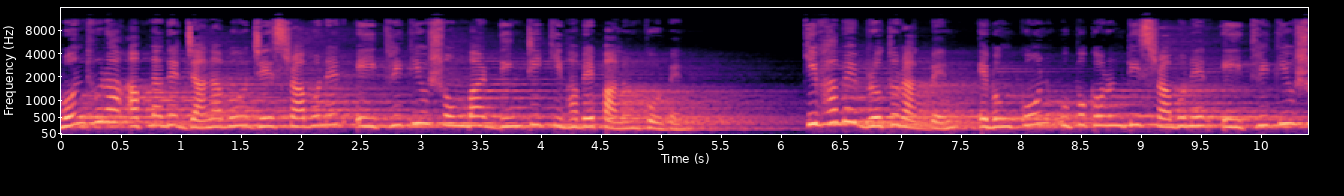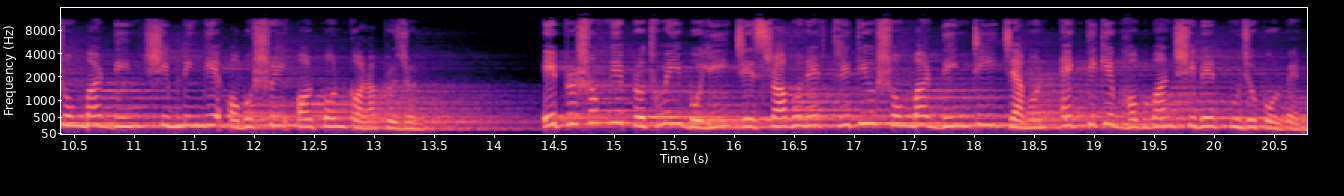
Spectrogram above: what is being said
বন্ধুরা, আপনাদের জানাব যে শ্রাবণের এই তৃতীয় সোমবার দিনটি কীভাবে পালন করবেন, কীভাবে ব্রত রাখবেন এবং কোন উপকরণটি শ্রাবণের এই তৃতীয় সোমবার দিন শিবলিঙ্গে অবশ্যই অর্পণ করা প্রয়োজন। এ প্রসঙ্গে প্রথমেই বলি যে শ্রাবণের তৃতীয় সোমবার দিনটি যেমন একদিকে ভগবান শিবের পুজো করবেন,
